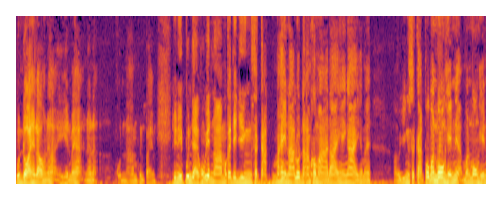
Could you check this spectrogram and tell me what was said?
บนดอยให้เรานะฮะเห็นไหมฮะนั่นแหะขนน้ำขึ้นไป ทีนี้ปืนใหญ่ของเวียดนามมันก็จะยิงสกัดไม่ให้น้ำรถน้ำเข้ามาได้ง่ายๆใช่ไหมเอายิงสกัดเพราะมันมองเห็นเนี่ยมันมองเห็น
